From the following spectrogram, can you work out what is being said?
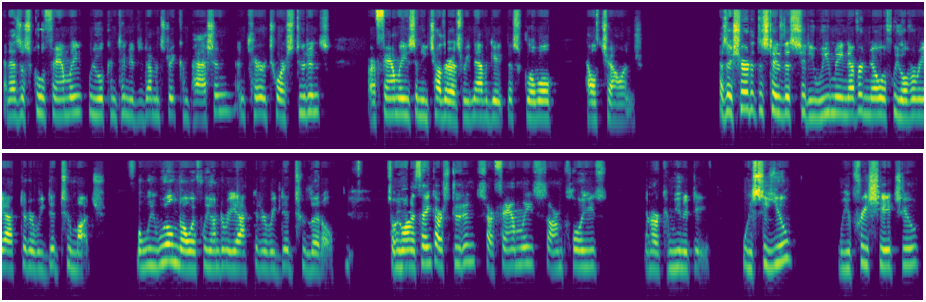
And as a school family, we will continue to demonstrate compassion and care to our students our families, and each other as we navigate this global health challenge. As I shared at the State of the City, we may never know if we overreacted or we did too much, but we will know if we underreacted or we did too little. So we want to thank our students, our families, our employees, and our community. We see you, we appreciate you,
